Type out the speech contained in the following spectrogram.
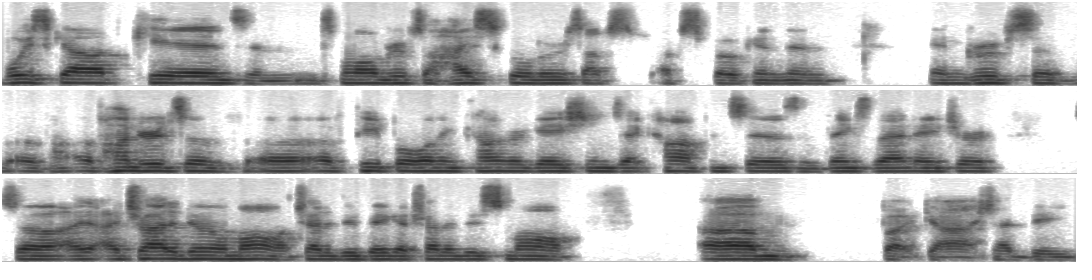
Boy Scout kids and small groups of high schoolers. I've I've spoken and in groups of, of, of hundreds of, uh, of people and in congregations at conferences and things of that nature. So I, I, try to do them all. I try to do big. I try to do small. Um, but gosh, I'd be,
